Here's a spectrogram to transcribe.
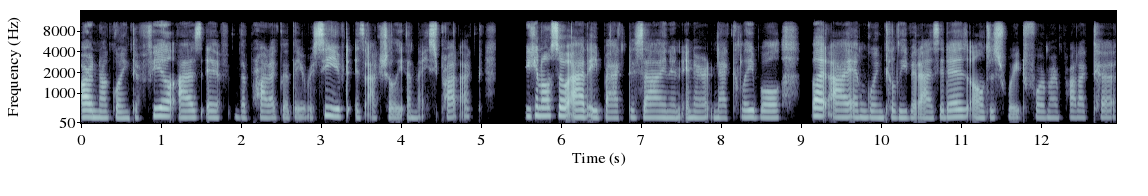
are not going to feel as if the product that they received is actually a nice product. You can also add a back design and inner neck label, but I am going to leave it as it is. I'll just wait for my product to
